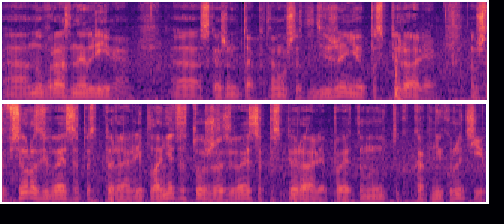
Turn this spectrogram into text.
а, ну, в разное время, скажем так, потому что это движение по спирали. Потому что все развивается по спирали, и планета тоже развивается по спирали, поэтому, ну, как ни крути.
